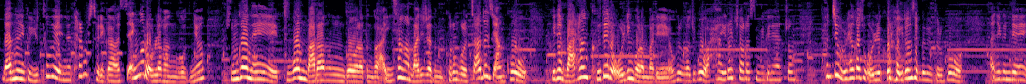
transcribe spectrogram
나는 그 유튜브에 있는 탈북 스토리가 생으로 올라간 거거든요. 중간에 두 번 말하는 거라든가 아, 이상한 말이라든가 그런 걸 자르지 않고 그냥 말한 그대로 올린 거란 말이에요. 그래가지고 아 이럴 줄 알았으면 그냥 좀 편집을 해가지고 올릴 거라 이런 생각이 들고 아니 근데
